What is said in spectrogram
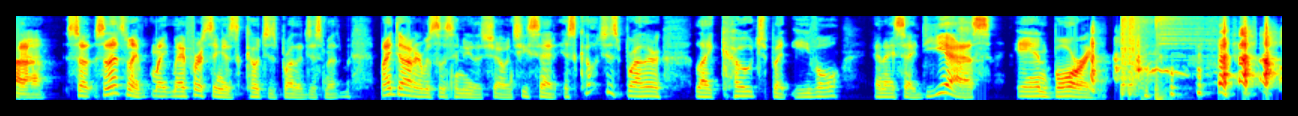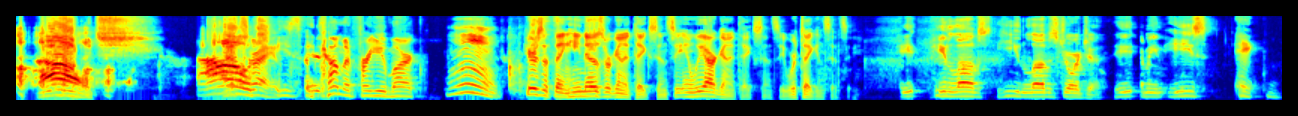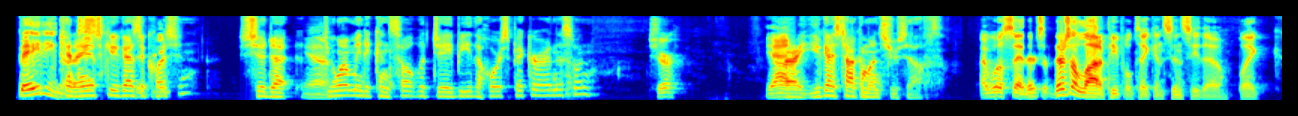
yeah. So, so that's my, my my first thing is coach's brother just met. My daughter was listening to the show and she said, "Is coach's brother like coach but evil?" And I said, "Yes, and boring." Ouch. That's right. He's, I'm coming for you, Mark. Mm. Here's the thing. He knows we're going to take Cincy, and we are going to take Cincy. We're taking Cincy. he he loves he loves Georgia. He, I mean, he's Hey, baiting. can us. I ask you guys a to be- question? Should uh, Yeah. do you want me to consult with JB, the horse picker, on this one? Sure. Yeah. All right, you guys talk amongst yourselves. I will say there's there's a lot of people taking Cincy though. Like,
